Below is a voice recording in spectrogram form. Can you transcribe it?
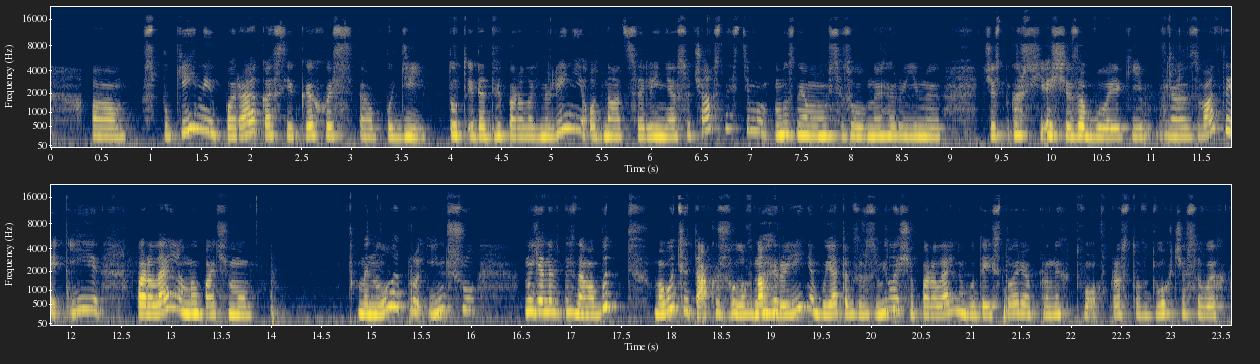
спокійний переказ якихось подій. Тут іде дві паралельні лінії. Одна це лінія сучасності. Ми, ми знайомимося з головною героїною. Чесно кажучи, я ще забула, як її звати. І паралельно ми бачимо минуле про іншу. Ну, я навіть не знаю, мабуть, мабуть, це також головна героїня, бо я так зрозуміла, що паралельно буде історія про них двох, просто в двох часових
